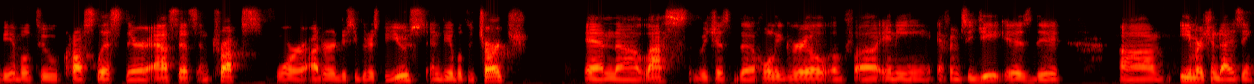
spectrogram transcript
be able to cross list their assets and trucks for other distributors to use and be able to charge. And uh, last, which is the holy grail of uh, any FMCG, is the um, e-merchandising,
